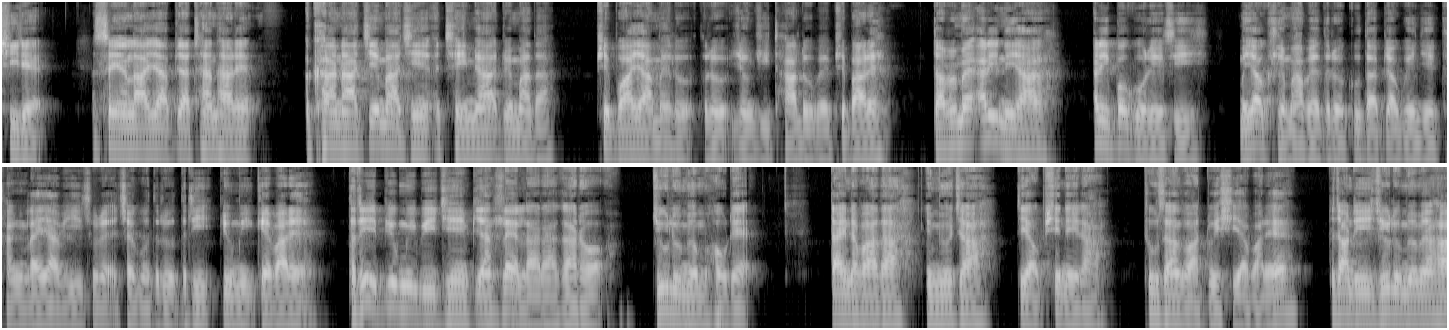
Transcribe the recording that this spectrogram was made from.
ရှိတဲ့အစင်လာရပြဋ္ဌာန်းထားတဲ့အခမ်းအနားကျင်းပခြင်းအချိန်များအတွင်းမှာသာဖြစ်ပွားရမယ်လို့သူတို့ယုံကြည်ထားလို့ပဲဖြစ်ပါတယ်ဒါပေမဲ့အဲ့ဒီနေရာအဲ့ဒီပုံကိုယ်တွေစီ မရောက်ခင်မှာပဲသူတို့ကုသပြောက်ကွင်းခြင်းခံလိုက်ရပြီဆိုတဲ့အချက်ကိုသူတို့သတိပြုမိခဲ့ပါတယ်သတိပြုမိပြီးခြင်းပြန်လှည့်လာတာကတော့ဂျူးလူမျိုးမဟုတ်တဲ့တိုင်းတစ်ပါးသားလူမျိုးကြားတယောက်ဖြစ်နေတာထူးဆန်းစွာတွေ့ရှိရပါတယ်ဒါကြောင့်ဒီဂျူးလူမျိုးများဟာ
